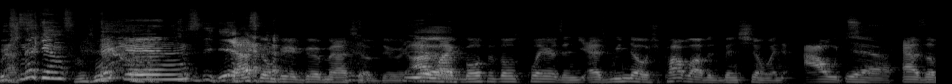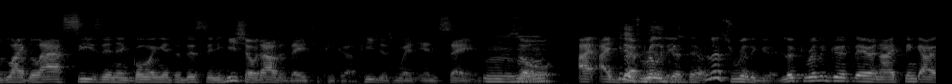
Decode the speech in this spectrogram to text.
Fucsovics. Fushnikins. Fushnikins. Yeah. That's gonna be a good matchup, dude. Yeah. I like both of those players, and as we know, Shapovalov has been showing out. Yeah. As of like last season and going into this season, he showed out at the ATP Cup. He just went insane. Mhm. So I, I He looks really good there. Looks really good. Looked really good there, and I think I,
